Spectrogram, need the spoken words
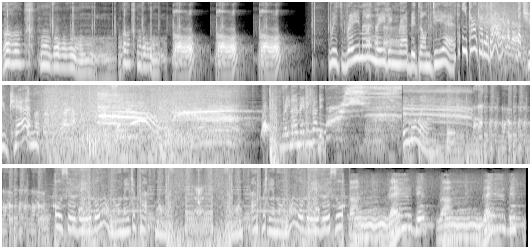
With Rayman Raving Rabbids on DS, you can. Rayman Raving Rabbids. Own away. Also available on all major platforms. Run, rabbit, run, rabbit. Run, rabbit, run, rabbit.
